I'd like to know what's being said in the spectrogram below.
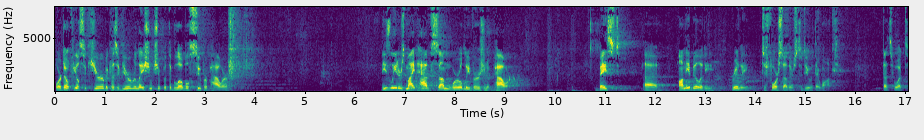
Or don't feel secure because of your relationship with the global superpower. These leaders might have some worldly version of power based uh, on the ability, really, to force others to do what they want. That's what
